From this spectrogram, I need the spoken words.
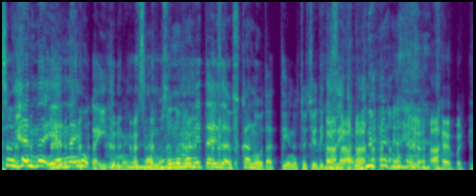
そうやんないやんない方がいいと思います。あのそのマネタイズは不可能だっていうの途中で気づいたのね。あやっぱり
